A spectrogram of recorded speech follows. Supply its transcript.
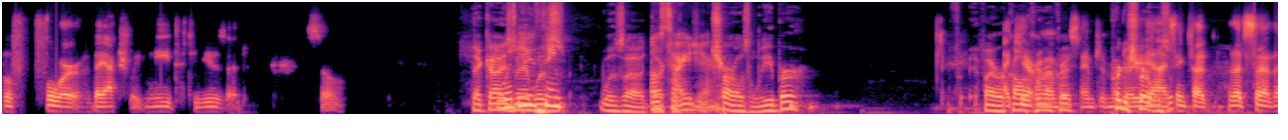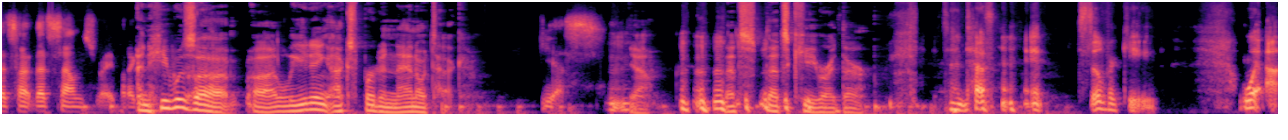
before they actually need to use it. So that guy's name was think... was uh, Dr. Oh, sorry, Charles Lieber. If, if I recall I can't correctly. remember his name. Pretty sure. Yeah, was... I think that that's uh, that's uh, that sounds right. But I and he was a, a, leading expert in nanotech. Yes. Mm. Yeah, that's that's key right there. It's a definite silver key. Well, uh,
